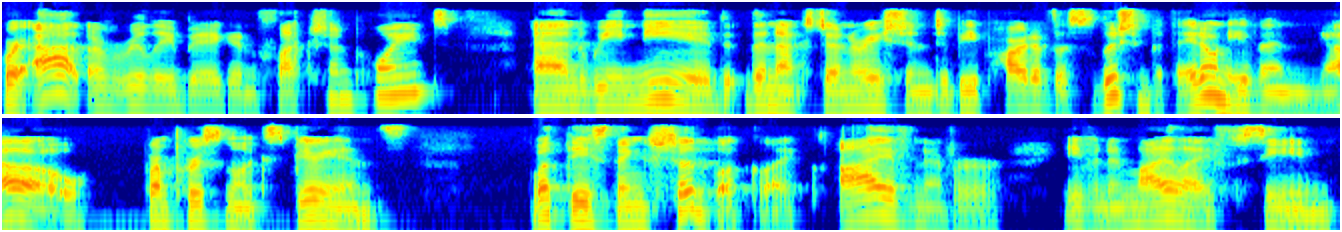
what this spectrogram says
we're at a really big inflection point and we need the next generation to be part of the solution, but they don't even know from personal experience what these things should look like. I've never even in my life seen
